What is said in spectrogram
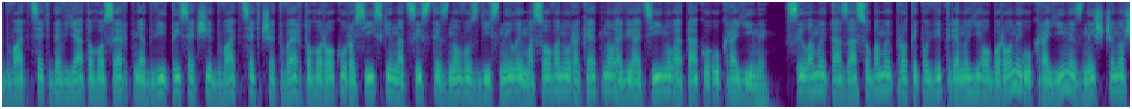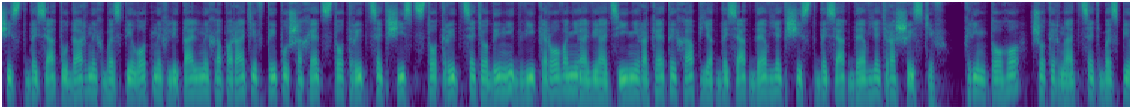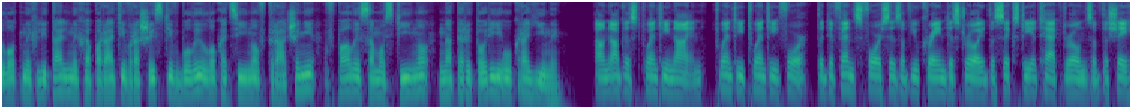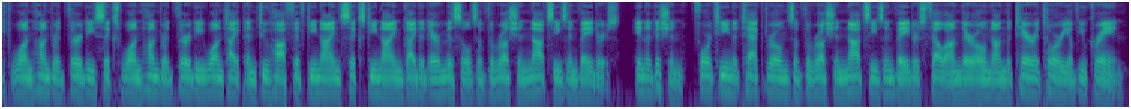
29 серпня 2024 року російські нацисти знову здійснили масовану ракетно-авіаційну атаку України. Силами та засобами протиповітряної оборони України знищено 60 ударних безпілотних літальних апаратів типу Шахет 136 131 і дві керовані авіаційні ракети Х-59-69 рашистів. Крім того, 14 безпілотних літальних апаратів рашистів були локаційно втрачені, впали самостійно на території України. On August 29, 2024, the Defense Forces of Ukraine destroyed the 60 attack drones of the Shahed 136-131 type and Tuha 59-69 guided air missiles of the Russian Nazis invaders. In addition, 14 attack drones of the Russian Nazis invaders fell on their own on the territory of Ukraine.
